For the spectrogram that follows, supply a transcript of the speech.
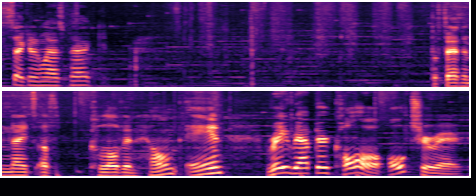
Second and last pack. The Phantom Knights of Cloven Helm and Raidraptor Call Ultra Rare.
